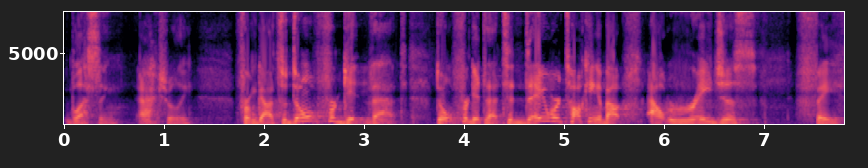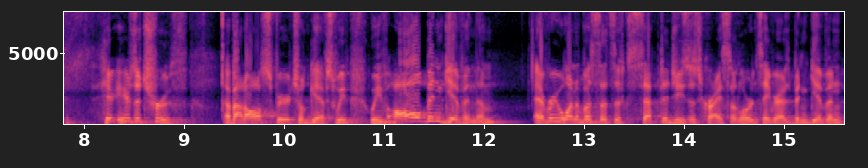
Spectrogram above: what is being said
blessing, actually, from God. So don't forget that. Don't forget that. Today we're talking about outrageous faith. Here, here's a truth about all spiritual gifts we've, we've all been given them. Every one of us that's accepted Jesus Christ, our Lord and Savior, has been given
